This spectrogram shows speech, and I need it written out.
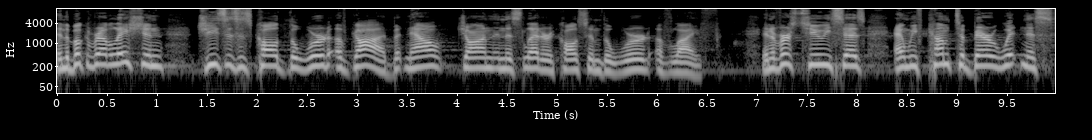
In the book of Revelation, Jesus is called the Word of God, but now John in this letter calls him the Word of life. In verse 2, he says, And we've come to bear witness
